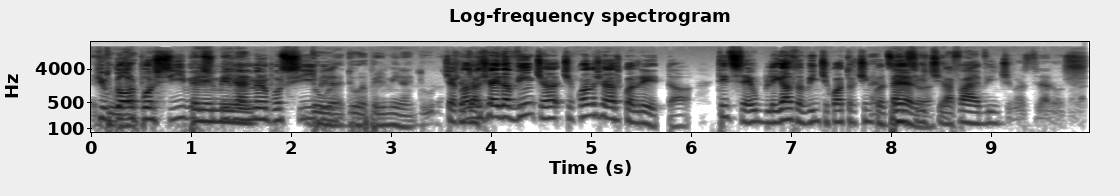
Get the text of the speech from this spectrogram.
È più dura. gol Per possibili, Milan il meno Dura, possibile. è dura, per il Milan è dura. Cioè, C'è quando da- c'hai da vincere, cioè, quando c'hai la squadretta, te sei obbligato a vincere eh, 4-5-0. pensi che ce la fai e vince con la Stella Rossa.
